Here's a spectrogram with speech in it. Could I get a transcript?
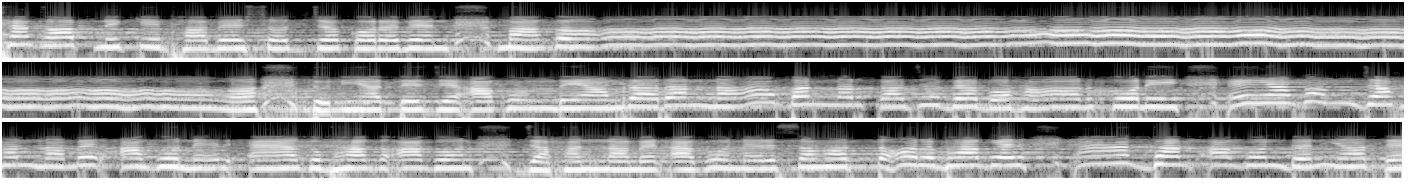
ছাকা আপনি কীভাবে সহ্য করবেন? মা গো দুনিয়াতে যে আগুন দিয়ে আমরা রান্না বান্নার কাজে ব্যবহার করি, এই আগুন জাহান নামের আগুনের এক ভাগ আগুন জাহান নামের আগুনের সহত্তর ভাগের এক ভাগ আগুন দুনিয়াতে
